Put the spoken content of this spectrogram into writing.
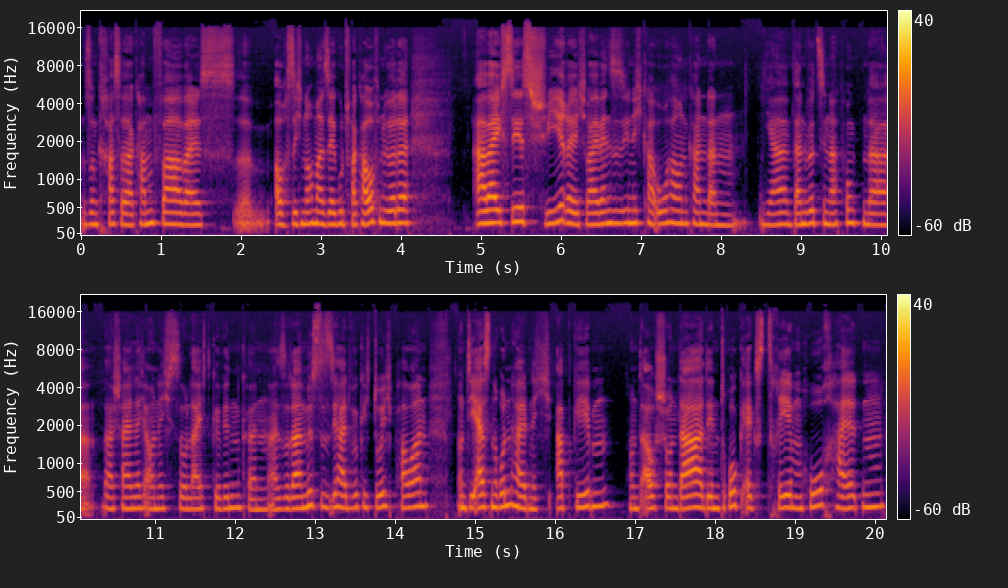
so ein krasser Kampf war, weil es äh, auch sich nochmal sehr gut verkaufen würde. Aber ich sehe es schwierig, weil wenn sie sie nicht K.O. hauen kann, dann, ja, dann wird sie nach Punkten da wahrscheinlich auch nicht so leicht gewinnen können. Also da müsste sie halt wirklich durchpowern und die ersten Runden halt nicht abgeben und auch schon da den Druck extrem hochhalten.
